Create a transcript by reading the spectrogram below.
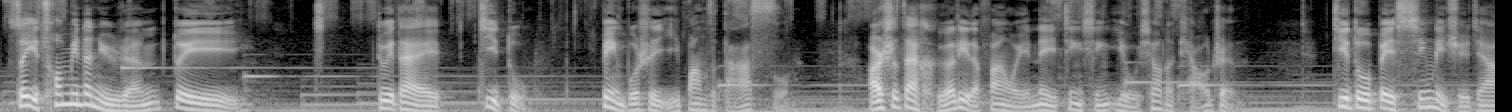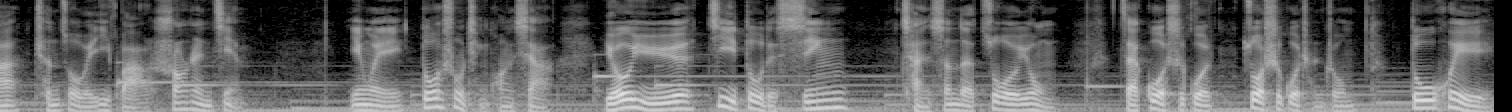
所以聪明的女人对对待嫉妒，并不是一棒子打死，而是在合理的范围内进行有效的调整。嫉妒被心理学家称作为一把双刃剑，因为多数情况下，由于嫉妒的心产生的作用，在过事过做事过程中都会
